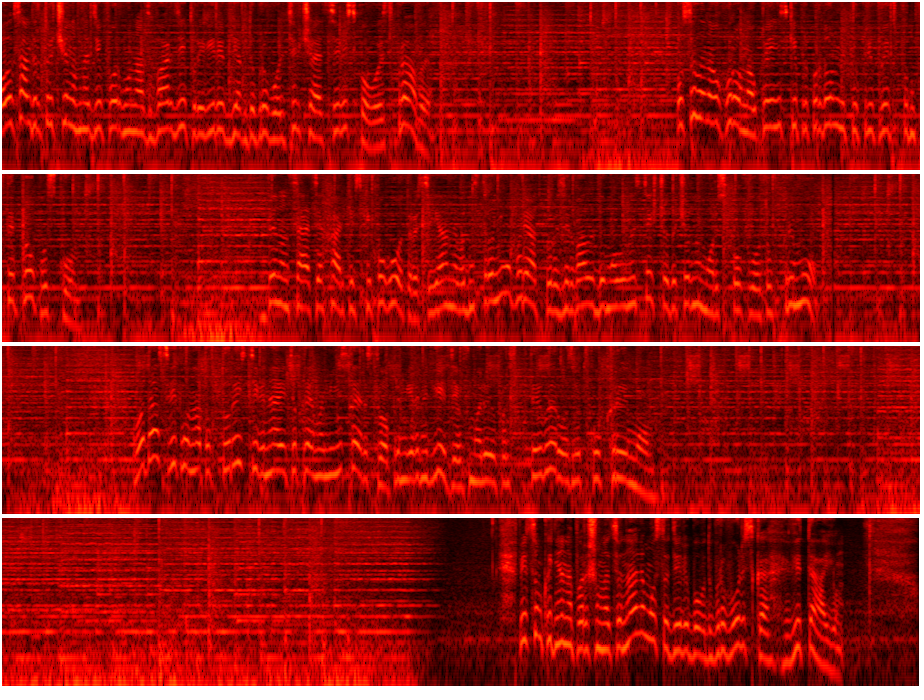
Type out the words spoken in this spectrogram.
Олександр Турчинов надів форму Нацгвардії, перевірив, як добровольці вчаться військової справи. Посилена охорона. Українські прикордонники укріплюють пункти пропуску. Денонсація харківських угод. Росіяни в односторонньому порядку розірвали домовленості щодо Чорноморського флоту в Криму. Вода, світло натовп туристів і навіть окреме міністерство. Прем'єр Медведєв малює перспективи розвитку Криму. Підсумки дня на першому національному студії Любов Добровольська. Вітаю.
